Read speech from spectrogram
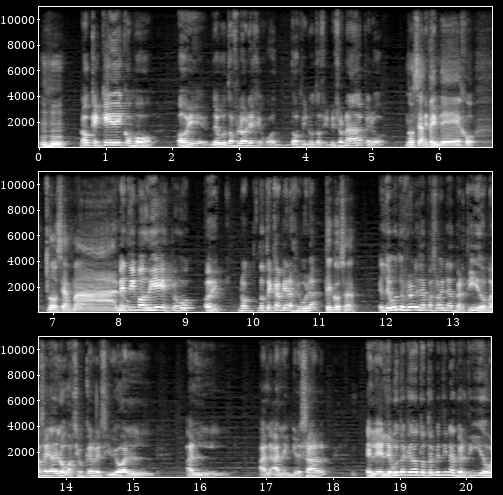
¿no? Que quede como, oye, debutó Flores, que jugó dos minutos y no hizo nada, pero No seas pendejo. No seas malo. metimos 10, pues, jugó- oye, ¿no, ¿no te cambia la figura? ¿Qué cosa? El debut de Flores ha pasado inadvertido, más allá de la ovación que recibió al, al, al, al ingresar. El, el debut ha quedado totalmente inadvertido.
